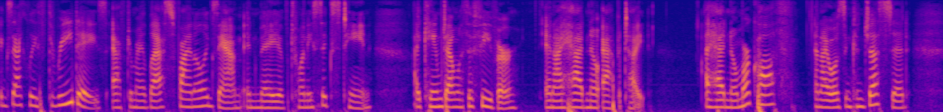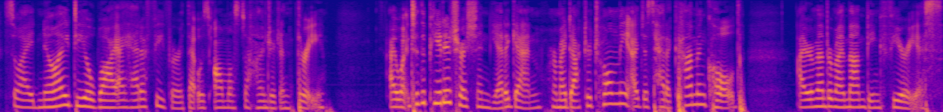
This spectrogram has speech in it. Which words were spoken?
Exactly three days after my last final exam in May of 2016, I came down with a fever and I had no appetite. I had no more cough and I wasn't congested, so I had no idea why I had a fever that was almost 103. I went to the pediatrician yet again, where my doctor told me I just had a common cold. I remember my mom being furious.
